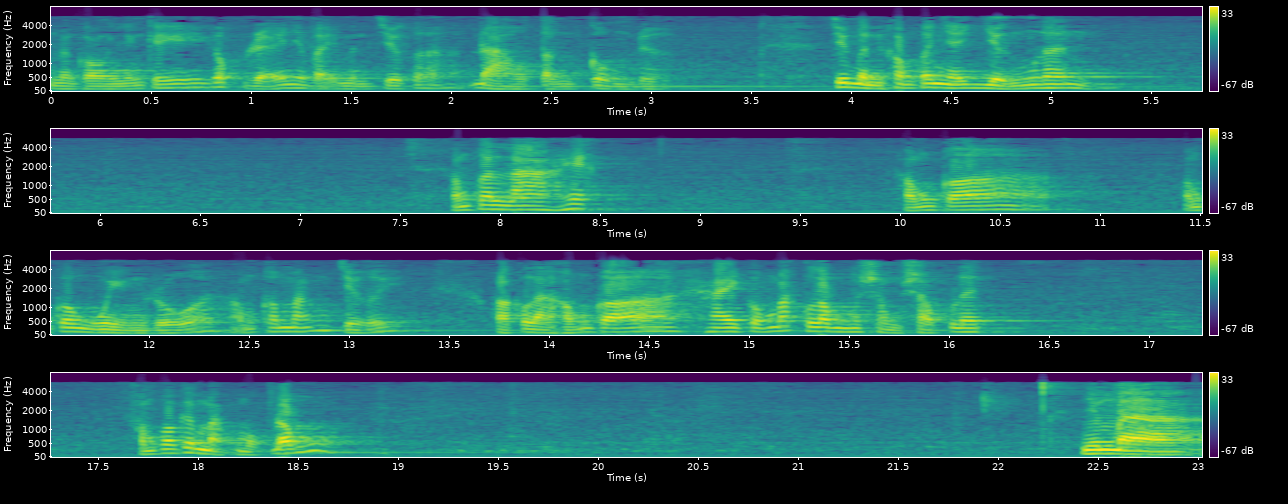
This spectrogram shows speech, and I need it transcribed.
mà còn những cái gốc rễ như vậy mình chưa có đào tận cùng được. Chứ mình không có nhảy dựng lên. Không có la hét không có không có nguyền rủa, không có mắng chửi, hoặc là không có hai con mắt lông sòng sọc lên. Không có cái mặt một đống. Nhưng mà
